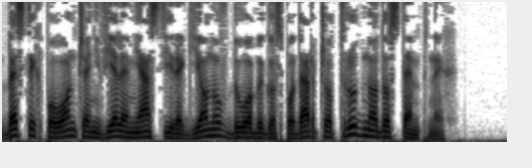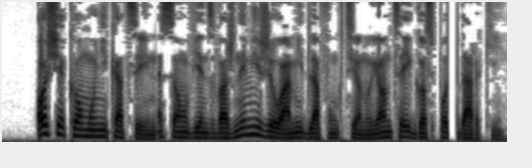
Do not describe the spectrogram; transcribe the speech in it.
Bez tych połączeń wiele miast i regionów byłoby gospodarczo trudno dostępnych. Osie komunikacyjne są więc ważnymi żyłami dla funkcjonującej gospodarki.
